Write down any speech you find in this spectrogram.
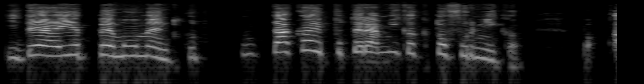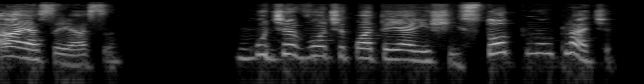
Ideea e pe moment, cu, dacă ai puterea mică cât o furnică, aia să iasă. Cu ce voce poate ea ieși? Stop, nu-mi place.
